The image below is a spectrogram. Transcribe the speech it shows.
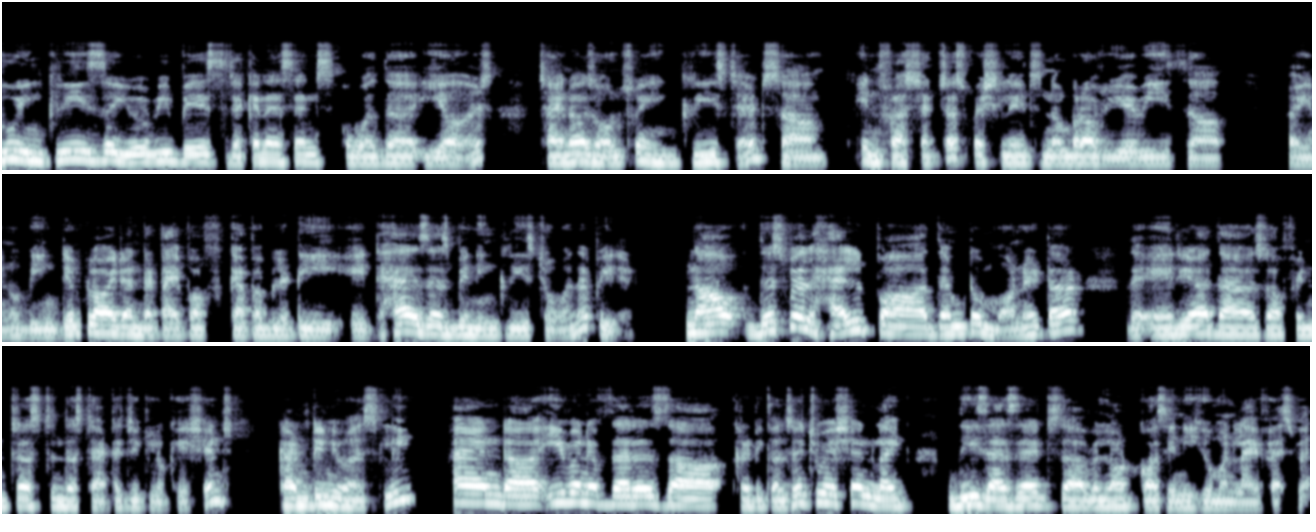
do increase the uav based reconnaissance over the years china has also increased its um, infrastructure especially its number of uavs uh, uh, you know being deployed and the type of capability it has has been increased over the period now, this will help uh, them to monitor the area that is of interest in the strategic locations continuously. And uh, even if there is a critical situation, like these assets uh, will not cause any human life as well.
